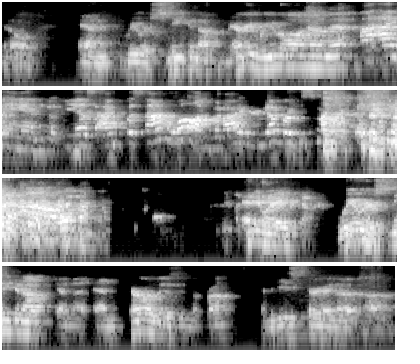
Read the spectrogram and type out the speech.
you know, and we were sneaking up. Mary, were you along on that? I, I'm Ann, but yes, I was not along, but I remember the story. anyway, we were sneaking up, and and Harold is in the front, and he's carrying a, a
